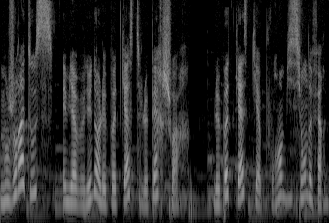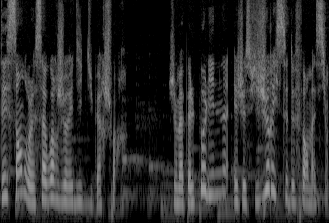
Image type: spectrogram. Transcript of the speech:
Bonjour à tous et bienvenue dans le podcast Le Perchoir, le podcast qui a pour ambition de faire descendre le savoir juridique du perchoir. Je m'appelle Pauline et je suis juriste de formation.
